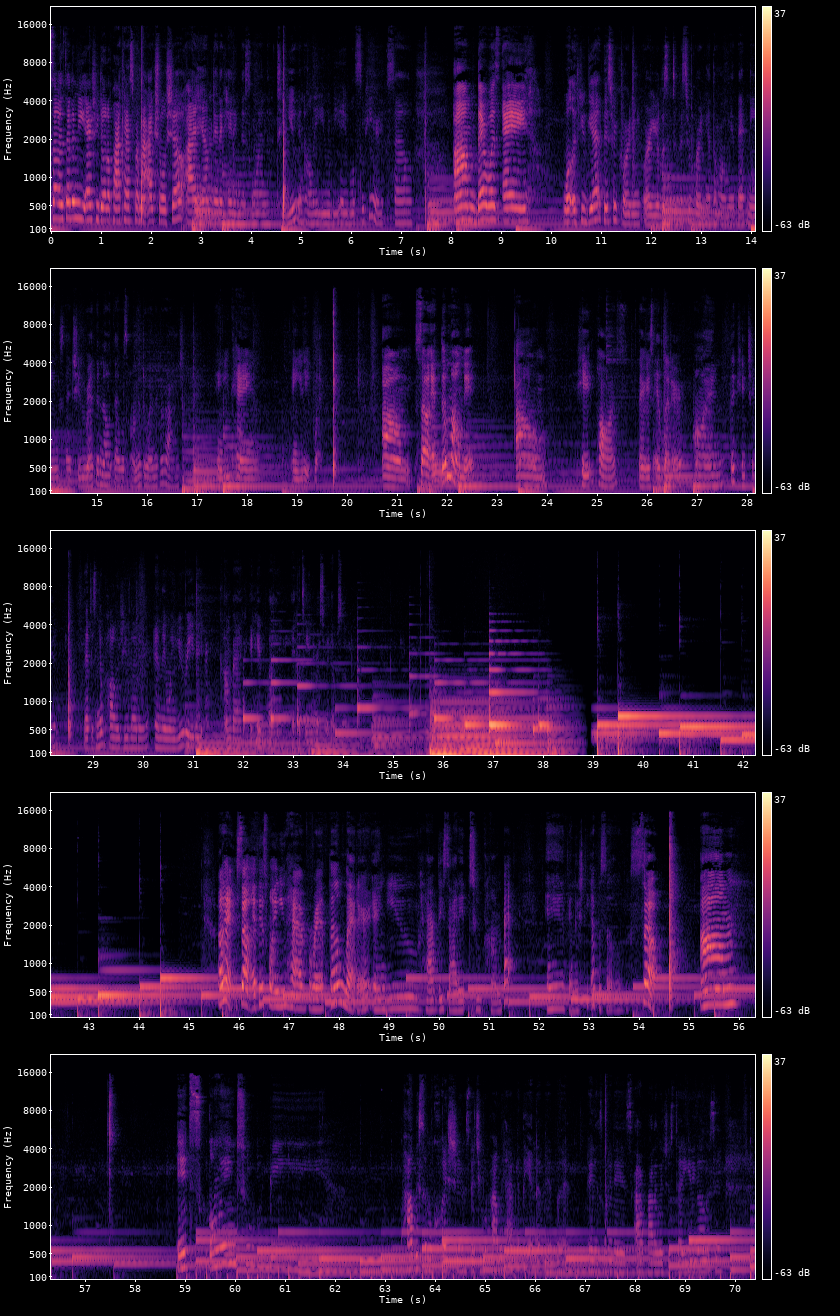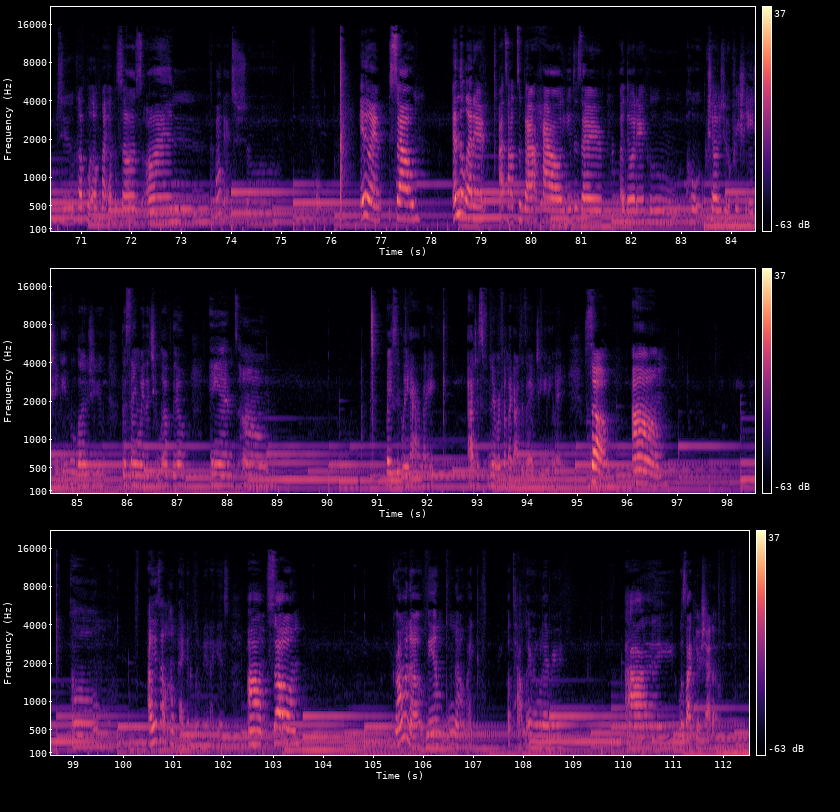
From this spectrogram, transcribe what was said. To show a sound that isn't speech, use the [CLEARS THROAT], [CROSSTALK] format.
So instead of me actually doing a podcast for my actual show, I am dedicating this one to you, and only you will be able to hear it. So, um, there was a well, if you get this recording or you're listening to this recording at the moment, that means that you read the note that was on the door in the garage, and you came and you hit play. Um, so at the moment, um, hit pause. There is a letter on the kitchen that is an apology letter, and then when you read it, come back and hit play and continue the rest of the episode. Okay, so at this point, you have read the letter and you have decided to come back and finish the episode. So, um, it's going to be probably some questions that you will probably have at the end of it, but it is what it is. I probably would just tell you to go listen to a couple of my episodes on the podcast. So, anyway, so in the letter, I talked about how you deserve a daughter who who shows you appreciation and who loves you the same way that you love them, and um, basically how like I just never felt like I deserved you anyway. So, um, um, I guess I'll unpack it a little bit. I guess. Um, so growing up, being you know like a toddler or whatever, I was like your shadow.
